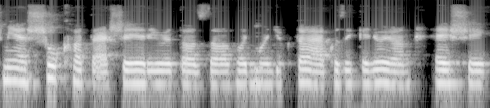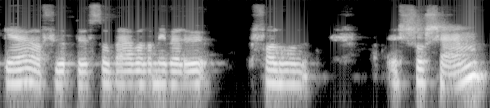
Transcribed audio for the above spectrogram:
milyen sok hatás érült azzal, hogy mondjuk találkozik egy olyan helységgel, a fürdőszobával, amivel ő falun sosem,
